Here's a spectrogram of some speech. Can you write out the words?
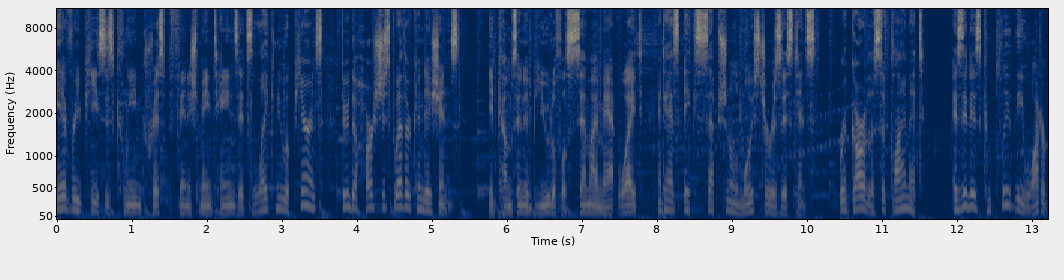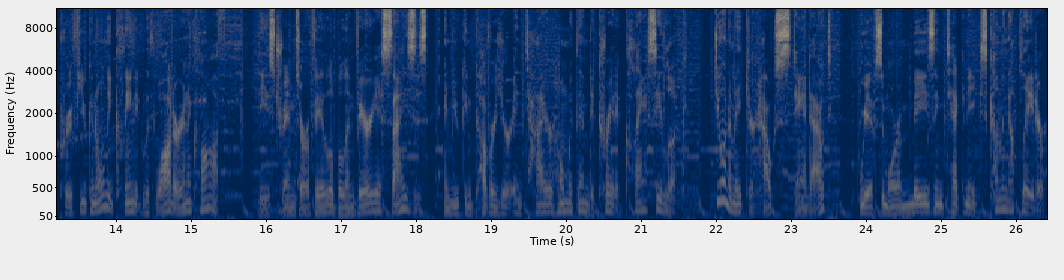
Every piece's clean, crisp finish maintains its like-new appearance through the harshest weather conditions. It comes in a beautiful semi-matte white and has exceptional moisture resistance, regardless of climate. As it is completely waterproof, you can only clean it with water and a cloth. These trims are available in various sizes, and you can cover your entire home with them to create a classy look. Do you want to make your house stand out? We have some more amazing techniques coming up later.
